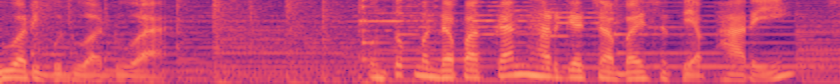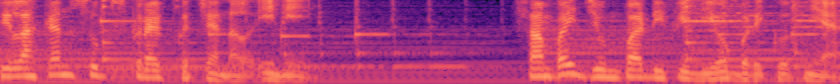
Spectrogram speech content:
2022. Untuk mendapatkan harga cabai setiap hari, silahkan subscribe ke channel ini. Sampai jumpa di video berikutnya.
